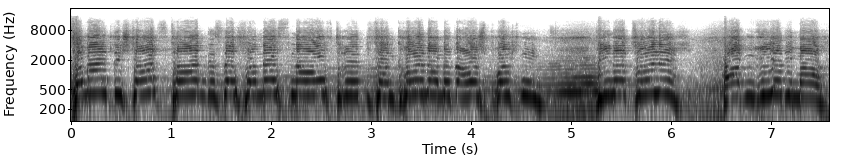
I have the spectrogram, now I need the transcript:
Vermeintlich staatstragend ist das vermessene Auftreten von Gröner mit Aussprüchen, wie natürlich haben wir die Macht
